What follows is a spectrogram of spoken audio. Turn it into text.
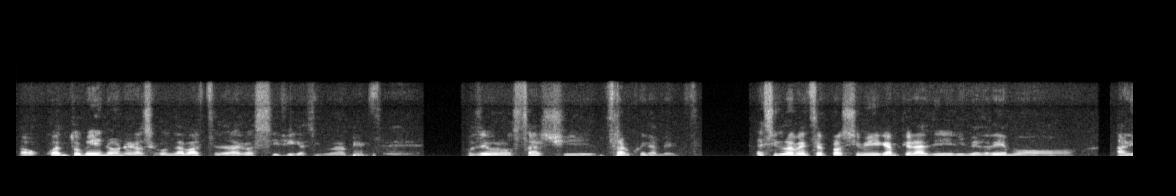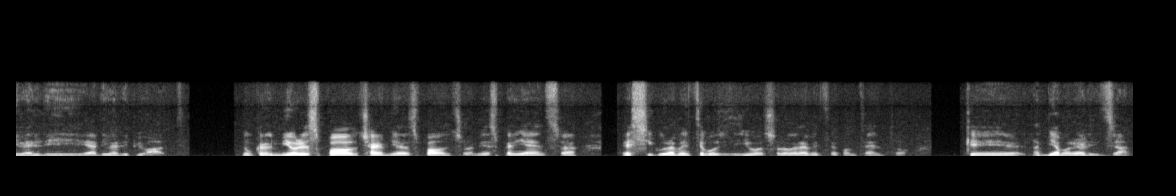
O quantomeno nella seconda parte della classifica sicuramente potevano starci tranquillamente e sicuramente i prossimi campionati li vedremo a livelli, a livelli più alti. Dunque il mio responso cioè il mio responso la mia esperienza è sicuramente positivo sono veramente contento che l'abbiamo realizzato.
